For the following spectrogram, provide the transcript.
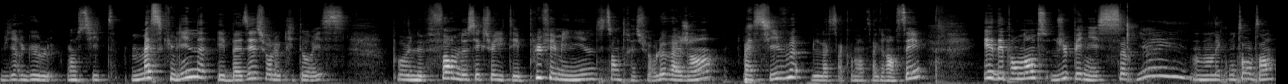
virgule, on cite, masculine et basée sur le clitoris, pour une forme de sexualité plus féminine, centrée sur le vagin, passive, là ça commence à grincer, et dépendante du pénis. Yay On est contente, hein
